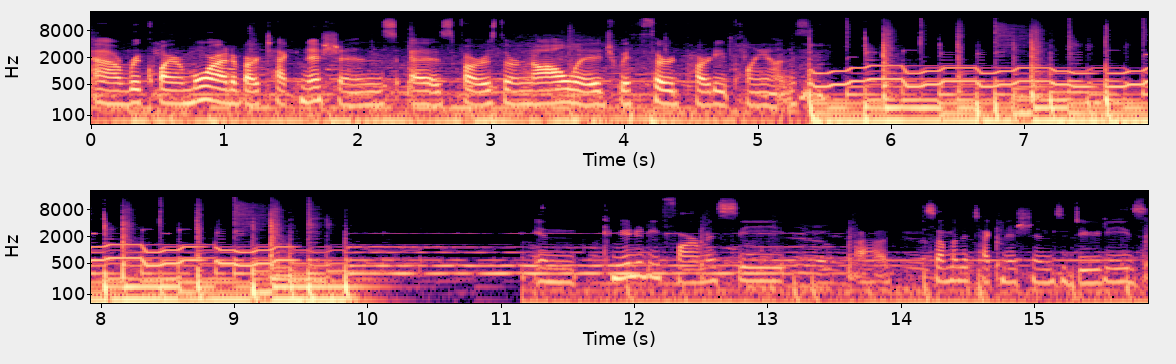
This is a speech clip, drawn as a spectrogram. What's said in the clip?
uh, require more out of our technicians as far as their knowledge with third-party plans. In community pharmacy, uh, some of the technicians' duties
